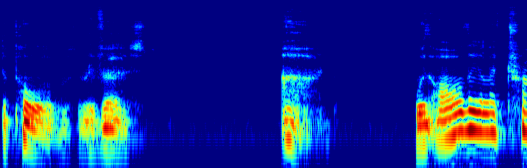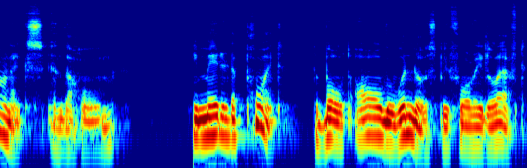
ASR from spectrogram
the poles reversed. Odd. With all the electronics in the home, he made it a point to bolt all the windows before he'd left,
